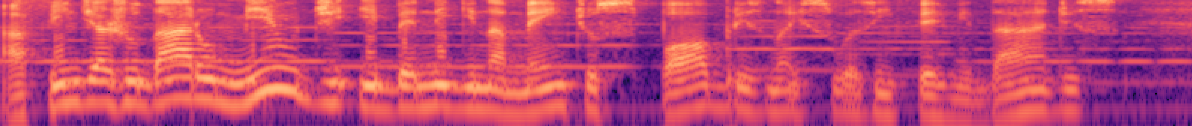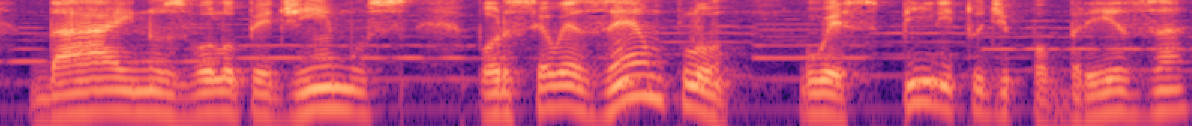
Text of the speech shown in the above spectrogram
a fim de ajudar humilde e benignamente os pobres nas suas enfermidades, Dai-nos, vos pedimos, por seu exemplo, o espírito de pobreza,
